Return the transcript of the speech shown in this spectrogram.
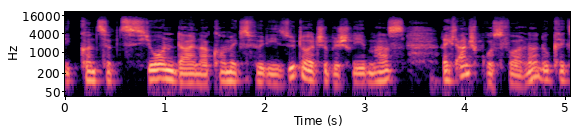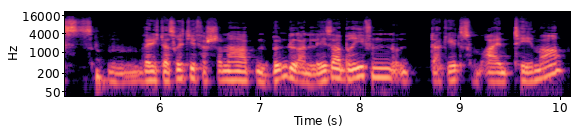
die Konzeption deiner Comics für die Süddeutsche beschrieben hast, recht anspruchsvoll. Ne? Du kriegst, hm, wenn ich das richtig verstanden habe, ein Bündel an Leserbriefen und da geht es um ein Thema.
